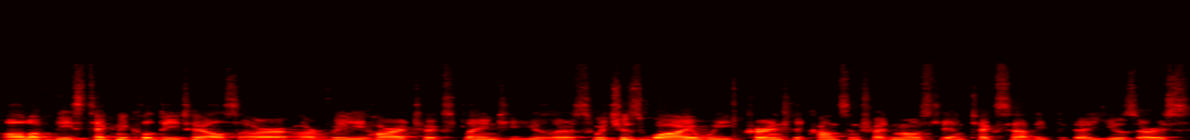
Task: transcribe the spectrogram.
all of these technical details are, are really hard to explain to users, which is why we currently concentrate mostly on tech-savvy uh, users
